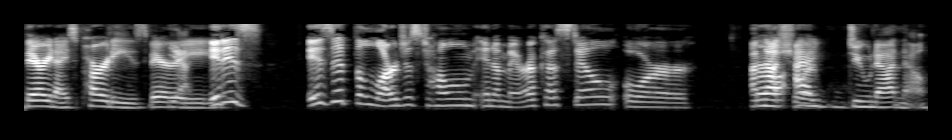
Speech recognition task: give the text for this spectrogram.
very nice parties. Very. Yeah. It is is it the largest home in America still, or I'm Girl, not sure. I do not know.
